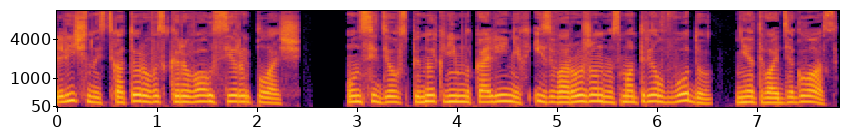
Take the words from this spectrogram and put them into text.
личность которого скрывал серый плащ. Он сидел спиной к ним на коленях и завороженно смотрел в воду, не отводя глаз.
